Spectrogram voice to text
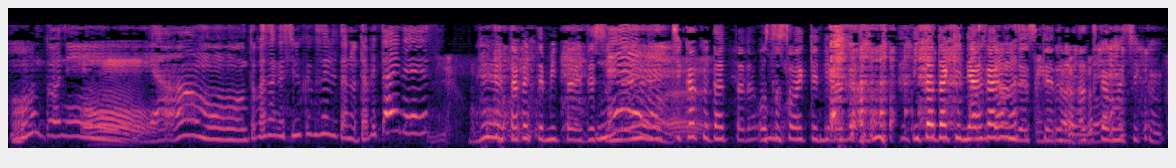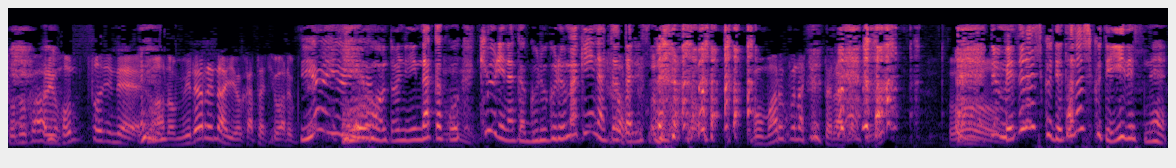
本当に。いやもう、鳥羽さんが収穫されたの食べたいです。ね食べてみたいですね。近くだったらお裾分けに上が、いただきに上がるんですけど、厚かましく。その代わり本当にね、あの、見られないよ、形悪くて。いやいやいや、本当に。なんかこう、きゅうりなんかぐるぐる巻きになっちゃったりする。もう丸くなっちゃったら。でも珍しくて楽しくていいですね。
